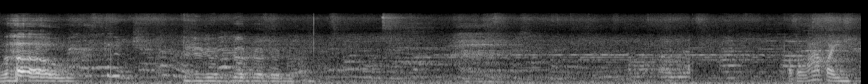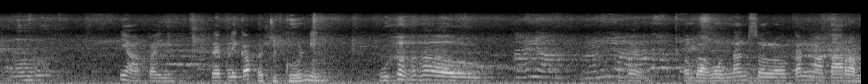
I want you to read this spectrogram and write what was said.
Wow. Atau apa ini? Ini apa ini? Replika baju goni. Wow. Ya? Pembangunan selokan Mataram.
